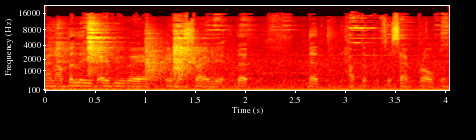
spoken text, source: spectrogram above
And I believe everywhere in Australia that that have the, the same problem.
